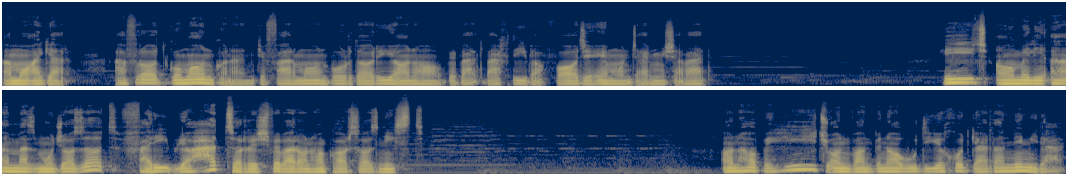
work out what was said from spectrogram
اما اگر افراد گمان کنند که فرمان برداری آنها به بدبختی و فاجعه منجر می شود هیچ عاملی اهم از مجازات، فریب یا حتی رشوه بر آنها کارساز نیست. آنها به هیچ عنوان به نابودی خود گردن نمی‌دهند.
